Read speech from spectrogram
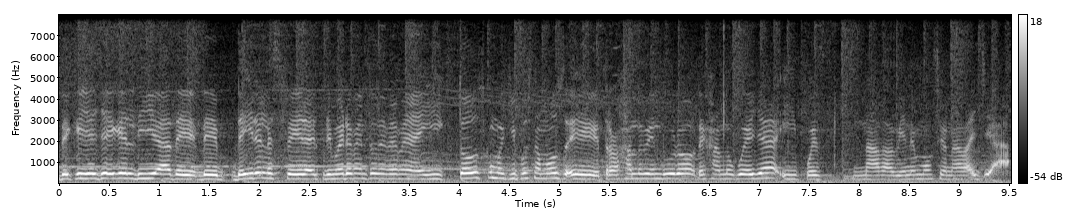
de, que ya llegue el día, de, de, de, ir a la esfera, el primer evento de MMA. Todos como equipo estamos eh, trabajando bien duro, dejando huella y pues nada, bien emocionada ya.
